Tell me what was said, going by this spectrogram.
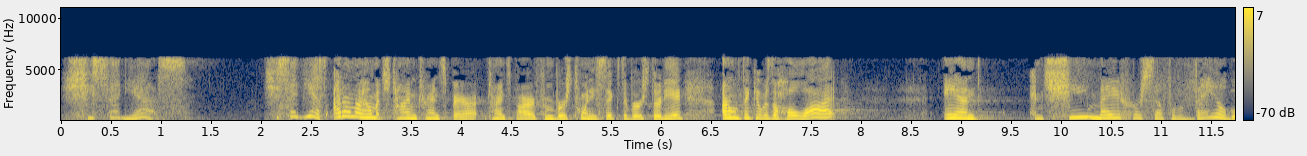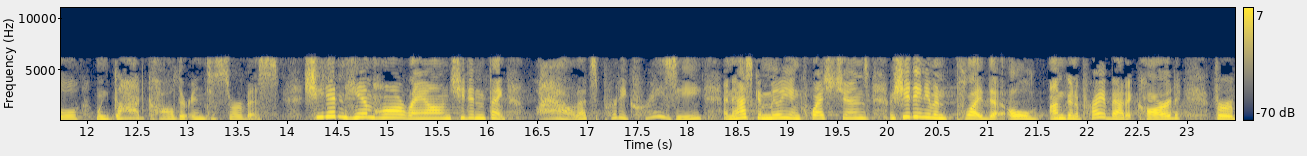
she said yes. She said, Yes. I don't know how much time transpired from verse 26 to verse 38. I don't think it was a whole lot. And, and she made herself available when God called her into service. She didn't hem haw around. She didn't think, wow, that's pretty crazy, and ask a million questions. She didn't even play the old I'm going to pray about it card for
